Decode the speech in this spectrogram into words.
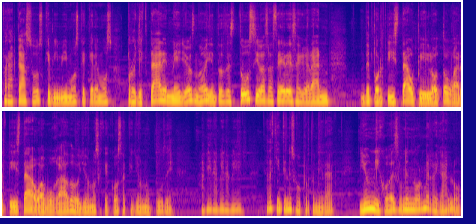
fracasos que vivimos, que queremos proyectar en ellos, ¿no? Y entonces tú sí vas a ser ese gran deportista o piloto o artista o abogado o yo no sé qué cosa que yo no pude. A ver, a ver, a ver. Cada quien tiene su oportunidad. Y un hijo es un enorme regalo.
